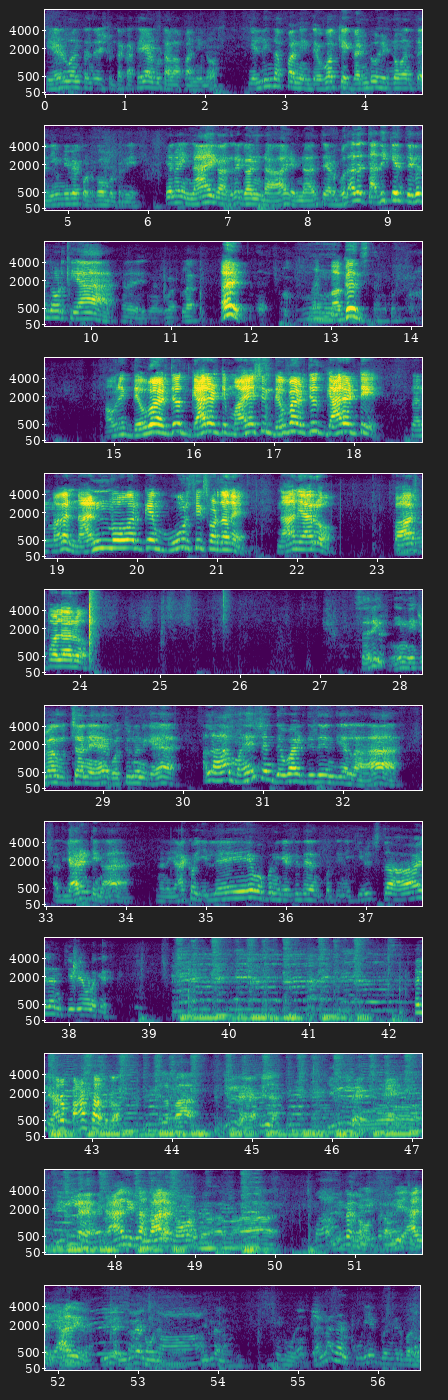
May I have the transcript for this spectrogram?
ಹೇಳು ಅಂತಂದ್ರೆ ಇಷ್ಟು ಕಥೆ ಹೇಳ್ಬಿಟ್ಟಲ್ಲಪ್ಪ ನೀನು. ಎಲ್ಲಿಂದಪ್ಪ ನೀನ್ ದೆವ್ವಕ್ಕೆ ಗಂಡು ಹೆಣ್ಣು ಅಂತ ನೀವ್ ನೀವೇ ಕೊಟ್ಕೊಂಡ್ಬಿಟ್ರಿ? ಏನೋ ಈ ನಾಯಿಗಾದ್ರೆ ಗಂಡ ಹೆಣ್ಣ ಅಂತ ಹೇಳ್ಬೋದು. ಅದೇ ಅದಕ್ಕೆ ತೆಗೆದು ನೋಡ್ತೀಯಾ? ನನ್ನ ಮಕ್ಳ. ನನ್ನ ಮಗನ್. ಅವನಿಗೆ ದೆವ್ವ ಹಿಡ್ದಿರೋದು ಗ್ಯಾರಂಟಿ ಮಹೇಶನ್ ದೆವ್ವ ಹಿಡ್ದಿರೋದು ಗ್ಯಾರಂಟಿ. ನನ್ನ ಮಗ ನನ್ನ ಓವರ್ಗೆ ಮೂರು ಸಿಕ್ಸ್ ಹೊಡ್ದಾನೆ. ನಾನು ಯಾರು? ಫಾಸ್ಟ್ ಬೌಲರು ಸರಿ ನೀನ್ ನಿಜವಾಗ್ ಹುಚ್ಚಾನೆ ಗೊತ್ತು ನನಗೆ. ಅಲ್ಲ ಮಹೇಶನ್ ದೆವ್ವ ಹಿಡ್ದಿದೆ ಅಂದಿಯಲ್ಲ? ಅದು ಗ್ಯಾರಂಟಿನಾ? ನನಗೆ ಯಾಕೋ ಇಲ್ಲೇ ಒಬ್ಬನಿಗೆ ಗೆದ್ದಿದೆ ಅನ್ಕೋತೀನಿ. ಕಿರಿಚ್ತಾ ಇದ್ದಾನೆ ಕಿವಿ ಒಳಗೆ. ಇಲ್ಲಿ ಯಾರೋ ಪಾಸ್ ಆದ್ರು? ಅಲ್ಲಪ್ಪ ಇಲ್ಲ ಇಲ್ಲ. ಇಲ್ಲ ಯಾರಿ ಯಾರಿಲ್ಲ ಬಾರ. ನೋಡ್ದೆ. ಇಲ್ಲ ಇಲ್ಲೇ ಇಲ್ಲಿ ಯಾರು ಯಾರಿಲ್ಲ. ಇಲ್ಲ ಇಲ್ಲ ನೋಡಿ ಇಲ್ಲ ನೋಡಿ ಎಲ್ಲ ನಾನು ಕುಡಿಯಕ್ ಬಂದಿರ್ಬಾರ್ದು.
